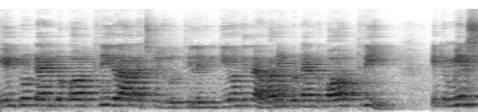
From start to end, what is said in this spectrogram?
into ten two power three gram H की ज़रूरत थी, लेकिन गिवन कितना है? One into ten two power three it means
